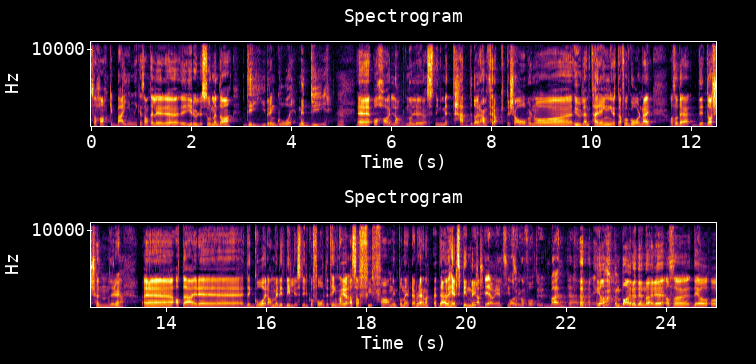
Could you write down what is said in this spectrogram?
Så har ikke bein, ikke sant? eller uh, i rullestol, men da driver en gård med dyr. Uh, og har lagd noen løsninger med tau der han frakter seg over noe ulendt terreng utafor gården der. Altså det, det, da skjønner du Eh, at det er eh, Det går an med litt viljestyrke å få til ting. Da. Ja. Altså Fy faen imponert jeg ble. Da. Det er jo helt spinnvilt. Ja, det er jo helt Bare du kan få til uten bein. Ja, men bare den derre Altså, det å, å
